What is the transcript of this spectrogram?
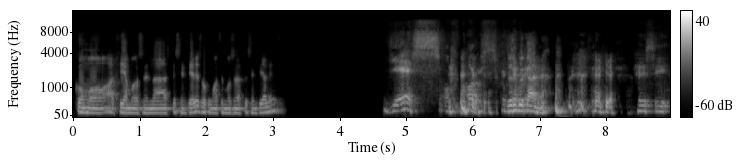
como hacíamos en las presenciales o como hacemos en las presenciales? Yes, of course. Just we can. sí.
